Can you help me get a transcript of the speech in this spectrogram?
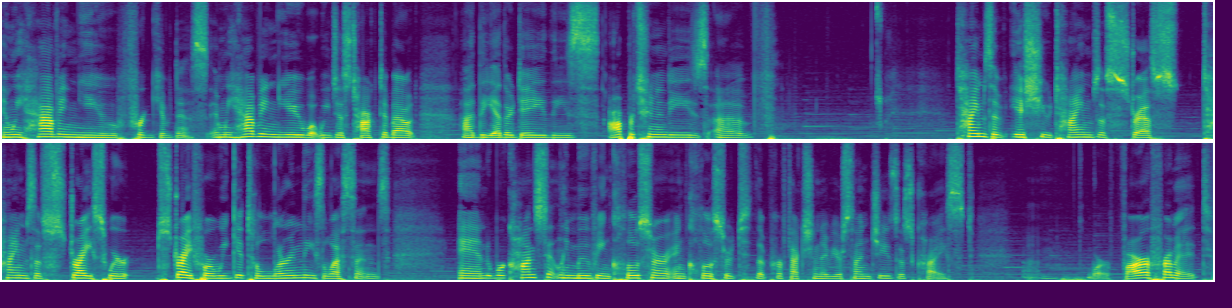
and we have in you forgiveness and we have in you what we just talked about uh, the other day these opportunities of times of issue times of stress times of strife where strife where we get to learn these lessons. And we're constantly moving closer and closer to the perfection of your son jesus christ. Um, we're far from it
